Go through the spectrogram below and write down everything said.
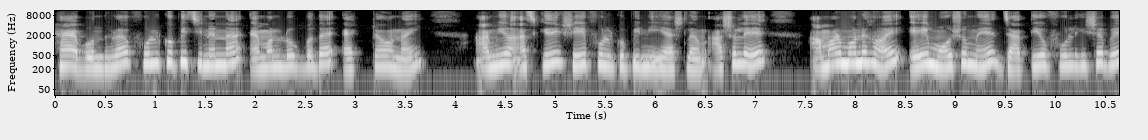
হ্যাঁ বন্ধুরা, ফুলকপি চিনেন না, এমন লোক বোধহয় একটাও নাই। আমিও আজকে সেই ফুলকপি নিয়ে আসলাম। আসলে আমার মনে হয় এই মৌসুমে জাতীয় ফুল হিসেবে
